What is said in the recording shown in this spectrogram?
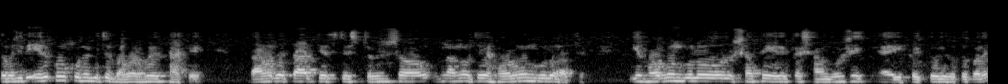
তবে যদি এরকম কোনো কিছু ব্যবহার হয়ে থাকে, তাহলে তার অন্যান্য যে হরমোনগুলো আছে এই হরমোনগুলোর সাথে এর একটা সাংঘর্ষিক ইফেক্ট তৈরি হতে পারে।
